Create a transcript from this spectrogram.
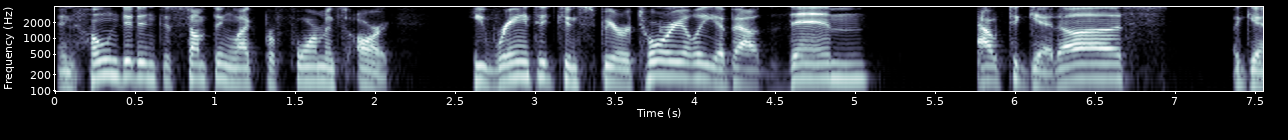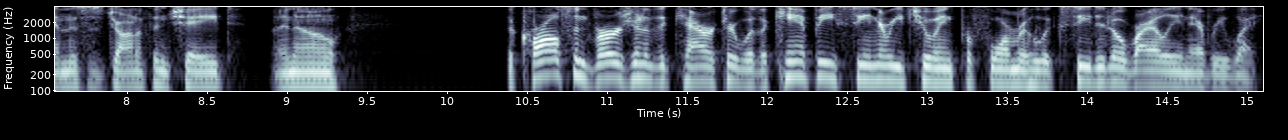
and honed it into something like performance art. He ranted conspiratorially about them out to get us. Again, this is Jonathan Chait. I know. The Carlson version of the character was a campy, scenery chewing performer who exceeded O'Reilly in every way.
